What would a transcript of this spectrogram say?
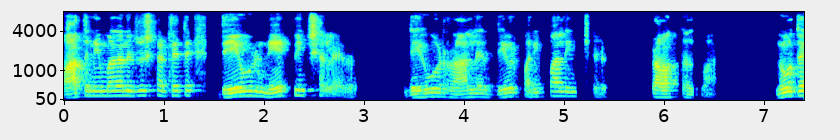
పాత నిబంధన చూసినట్లయితే దేవుడు నేర్పించలేదు. దేవుడు రాలేదు. దేవుడు పరిపాలించాడు ప్రవక్తల ద్వారా. నూతన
